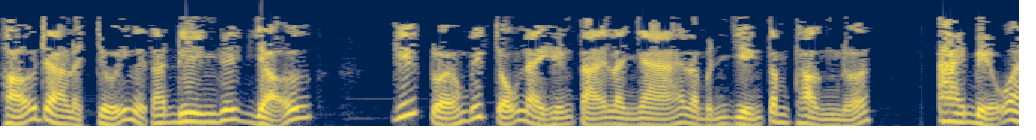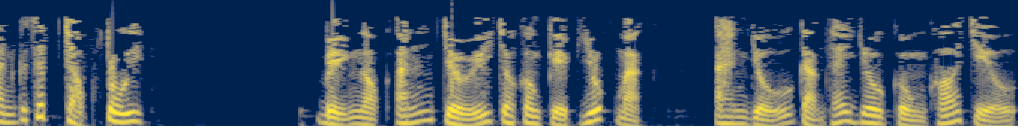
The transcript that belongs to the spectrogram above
hở ra là chửi người ta điên với dở. giết rồi không biết chỗ này hiện tại là nhà hay là bệnh viện tâm thần nữa. Ai biểu anh cứ thích chọc tôi. Bị Ngọc Ánh chửi cho không kịp vuốt mặt, An Vũ cảm thấy vô cùng khó chịu.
